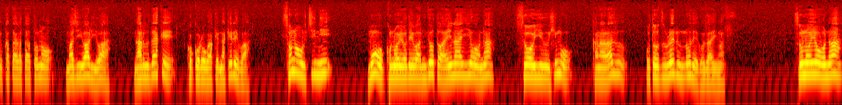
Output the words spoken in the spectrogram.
う方々との交わりはなるだけ心がけなければそのうちにもうこの世では二度と会えないようなそういう日も必ず訪れるのでございます。そのような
